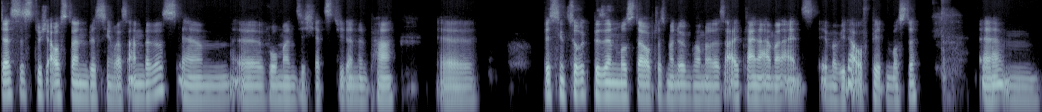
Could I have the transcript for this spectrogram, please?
das ist durchaus dann ein bisschen was anderes, ähm, äh, wo man sich jetzt wieder ein paar äh, bisschen zurückbesinnen muss darauf, dass man irgendwann mal das kleine Einmaleins immer wieder aufbeten musste. Ähm,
